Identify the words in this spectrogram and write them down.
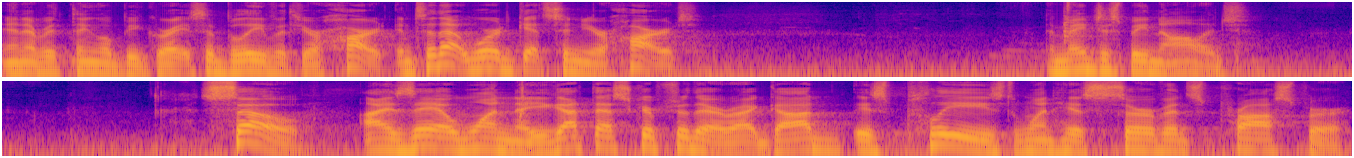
and everything will be great. It said believe with your heart. Until that word gets in your heart, it may just be knowledge. So, Isaiah 1 now, you got that scripture there, right? God is pleased when his servants prosper.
